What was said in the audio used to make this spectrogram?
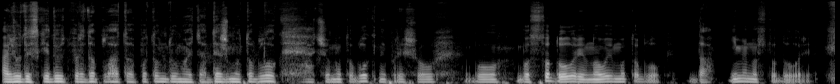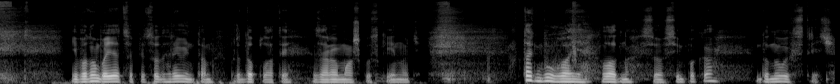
А люди скидують предоплату, а потім думають, а де ж мотоблок? А чому мотоблок не прийшов? Бо, бо 100 доларів новий мотоблок. Да, іменно 100 доларів. І потім бояться 500 гривень там предоплати за ромашку скинуть. Так буває. Ладно, все, всім пока. До нових встреч.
